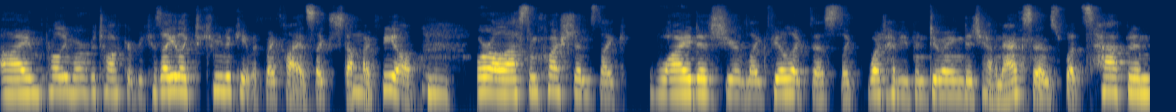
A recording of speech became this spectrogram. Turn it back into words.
I'm probably more of a talker because I like to communicate with my clients, like stuff Mm. I feel, Mhm. or I'll ask them questions like, why does your leg feel like this? Like, what have you been doing? Did you have an accident? What's happened?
